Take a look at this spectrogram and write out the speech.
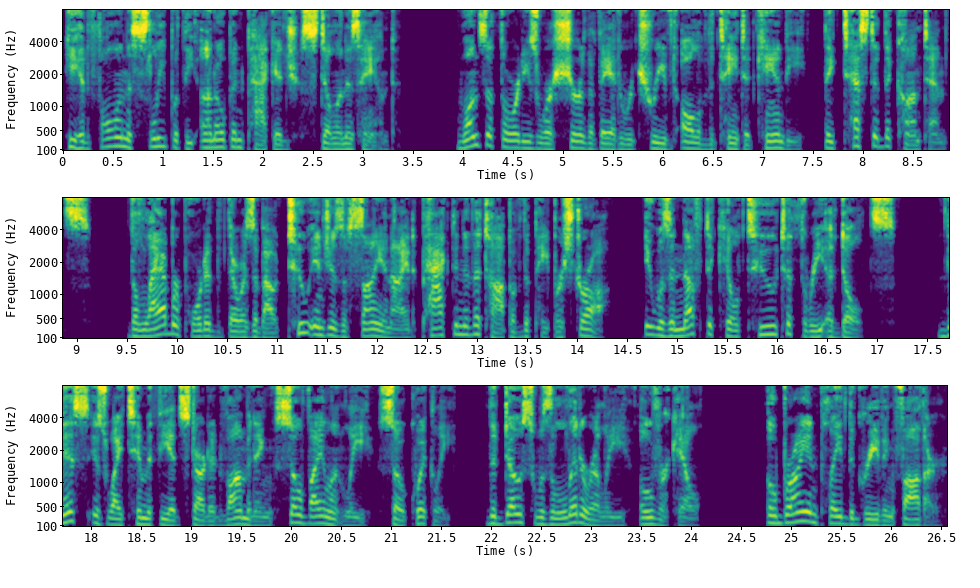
He had fallen asleep with the unopened package still in his hand. Once authorities were sure that they had retrieved all of the tainted candy, they tested the contents. The lab reported that there was about two inches of cyanide packed into the top of the paper straw. It was enough to kill two to three adults. This is why Timothy had started vomiting so violently so quickly. The dose was literally overkill. O'Bryan played the grieving father.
